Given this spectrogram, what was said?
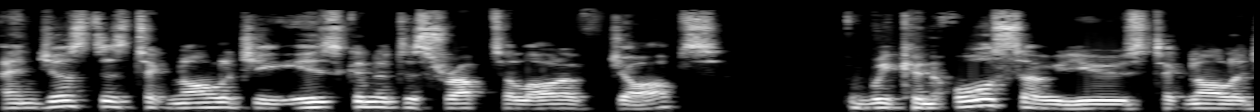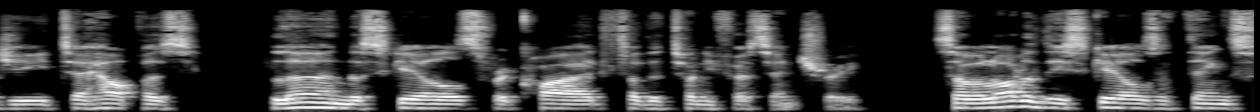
And just as technology is going to disrupt a lot of jobs, we can also use technology to help us learn the skills required for the 21st century. So a lot of these skills are things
